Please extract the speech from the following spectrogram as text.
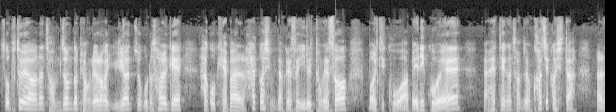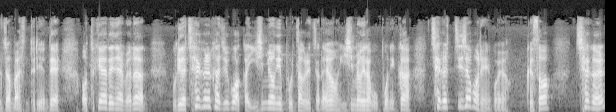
소프트웨어는 점점 더 병렬화가 유리한 쪽으로 설계하고 개발할 것입니다. 그래서 이를 통해서 멀티코어와 매니코어의 혜택은 점점 커질 것이다. 라는 점 말씀드리는데, 어떻게 해야 되냐면은, 우리가 책을 가지고 아까 20명이 볼다 그랬잖아요. 20명이 다 못 보니까 책을 찢어버리는 거예요. 그래서 책을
